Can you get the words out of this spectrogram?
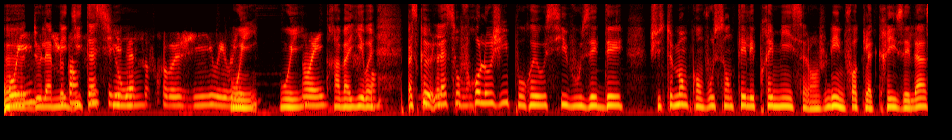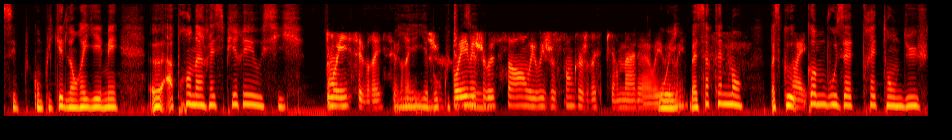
euh, oui. de la je méditation. essayer de la sophrologie, oui, oui. Oui, oui, Oui. travailler. Ouais. Parce que la sophrologie pourrait aussi vous aider, justement, quand vous sentez les prémices. Alors, je vous dis, une fois que la crise est là, c'est plus compliqué de l'enrayer, mais euh, apprendre à respirer aussi. Oui, c'est vrai, c'est vrai. il y a beaucoup de oui, choses mais à- je le sens. Oui, oui, je sens que je respire mal. euh, Oui, Oui, oui. oui. Bah, certainement. Parce que Oui. comme vous êtes très tendu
